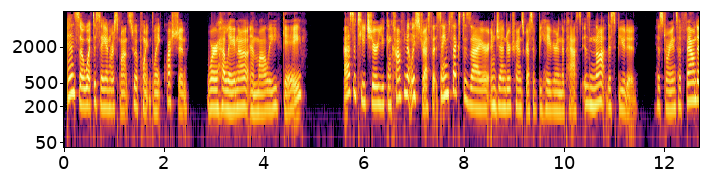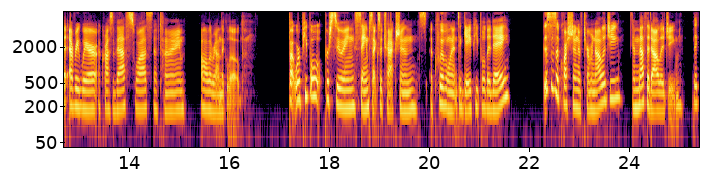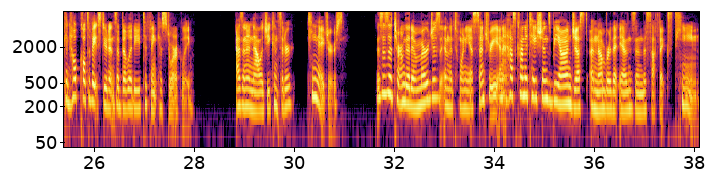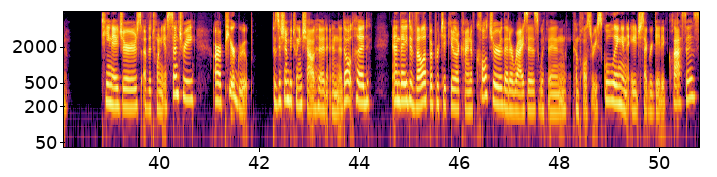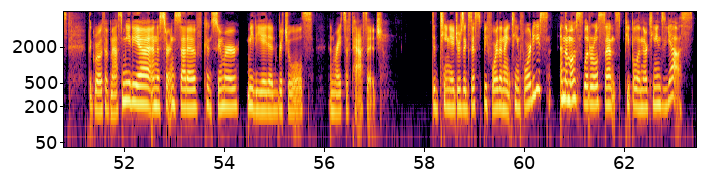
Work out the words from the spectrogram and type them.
And so, what to say in response to a point blank question were Helena and Molly gay? As a teacher, you can confidently stress that same sex desire and gender transgressive behavior in the past is not disputed. Historians have found it everywhere across vast swaths of time all around the globe. But were people pursuing same sex attractions equivalent to gay people today? This is a question of terminology and methodology that can help cultivate students' ability to think historically. As an analogy, consider teenagers. This is a term that emerges in the 20th century and it has connotations beyond just a number that ends in the suffix teen. Teenagers of the 20th century are a peer group positioned between childhood and adulthood, and they develop a particular kind of culture that arises within compulsory schooling and age segregated classes, the growth of mass media, and a certain set of consumer mediated rituals and rites of passage. Did teenagers exist before the 1940s? In the most literal sense, people in their teens, yes.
